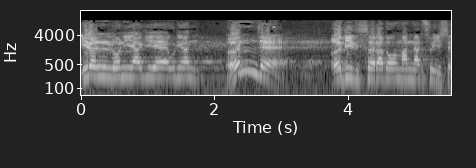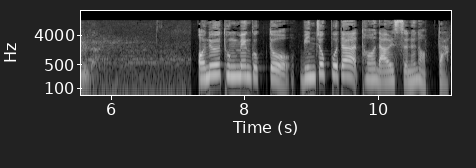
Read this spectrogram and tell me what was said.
이를 논의하기에 우리는 언제 어디서라도 만날 수 있습니다. 어느 동맹국도 민족보다 더 나을 수는 없다.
